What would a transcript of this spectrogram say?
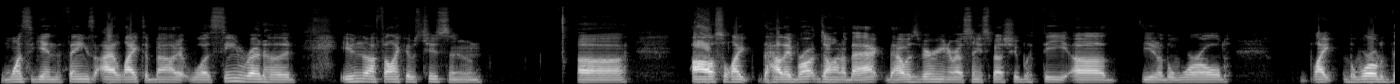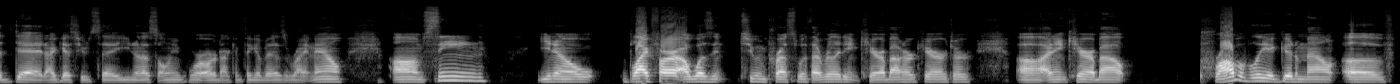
Once again, the things I liked about it was seeing Red Hood, even though I felt like it was too soon. Uh, I also like how they brought Donna back. That was very interesting, especially with the, uh, you know, the world, like the world of the dead, I guess you'd say. You know, that's the only word I can think of as right now. Um, seeing, you know, Blackfire, I wasn't too impressed with. I really didn't care about her character. Uh, I didn't care about probably a good amount of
